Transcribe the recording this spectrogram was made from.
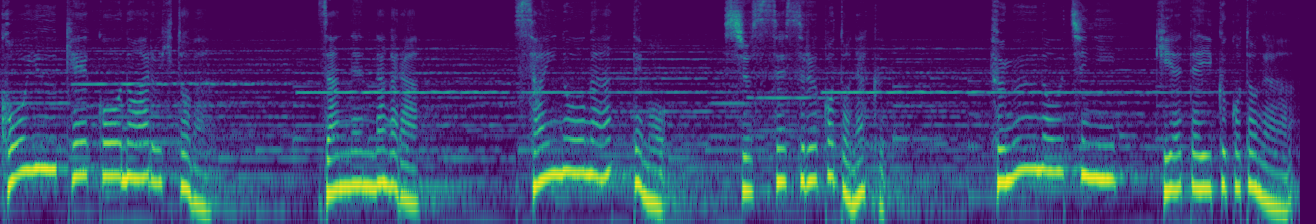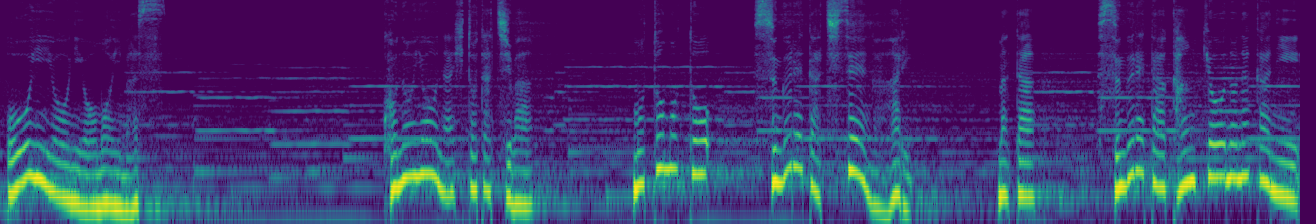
こういう傾向のある人は残念ながら才能があっても出世することなく不遇のうちに消えていくことが多いように思います。このような人たちはもともと優れた知性がありまた優れた環境の中に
